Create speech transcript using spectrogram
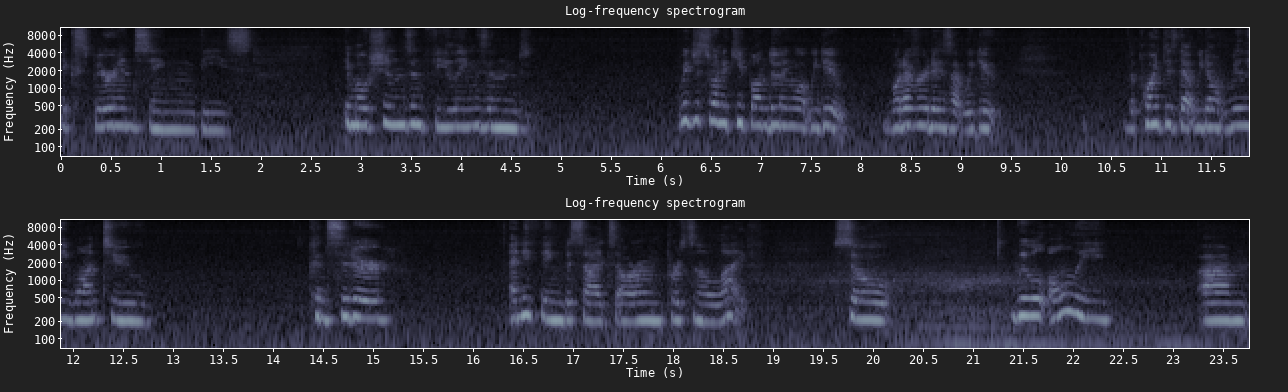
experiencing these emotions and feelings and we just want to keep on doing what we do whatever it is that we do the point is that we don't really want to consider anything besides our own personal life so we will only um,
